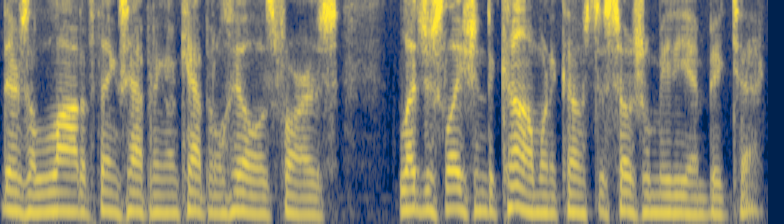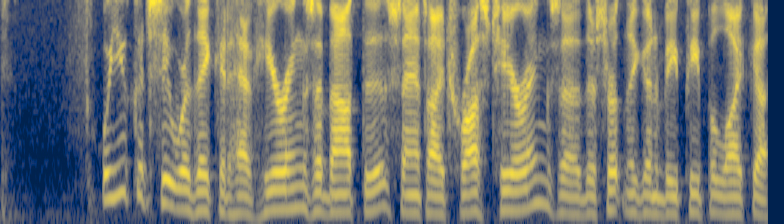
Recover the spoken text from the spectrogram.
there's a lot of things happening on Capitol Hill as far as legislation to come when it comes to social media and big tech. Well, you could see where they could have hearings about this, antitrust hearings. Uh, there's certainly going to be people like uh,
